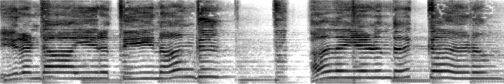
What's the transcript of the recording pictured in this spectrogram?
இரண்டாயிரத்தி நான்கு அலை எழுந்த கணம்.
